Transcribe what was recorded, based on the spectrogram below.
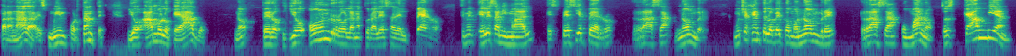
Para nada, es muy importante. Yo amo lo que hago, ¿no? Pero yo honro la naturaleza del perro. Él es animal, especie perro, raza, nombre. Mucha gente lo ve como nombre, raza, humano. Entonces cambian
